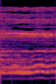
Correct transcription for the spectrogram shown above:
oh.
